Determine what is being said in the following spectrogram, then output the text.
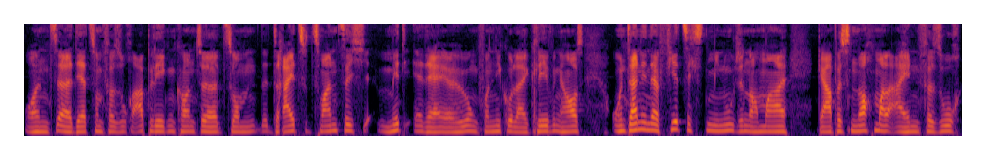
und äh, der zum Versuch ablegen konnte zum 3 zu 20 mit der Erhöhung von Nikolai Klevinghaus. Und dann in der 40. Minute nochmal gab es nochmal einen Versuch.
